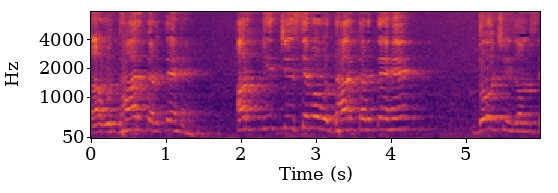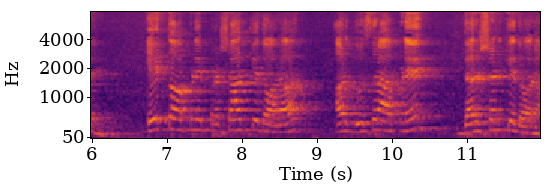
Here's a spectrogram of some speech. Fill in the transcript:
उद्धार करते हैं। और किस चीज़ से वो उद्धार करते हैं? दो चीज़ों से। एक तो अपने प्रसाद के द्वारा और दूसरा अपने दर्शन के द्वारा।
